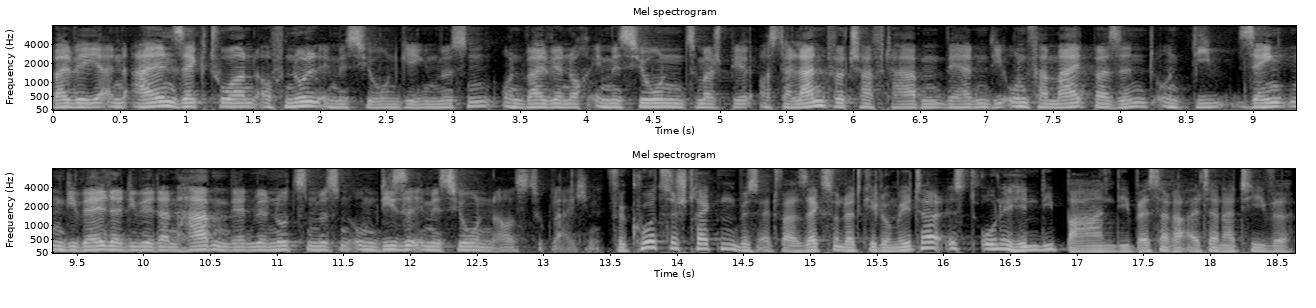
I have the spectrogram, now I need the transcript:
Weil wir ja in allen Sektoren auf Null-Emissionen gehen müssen und weil wir noch Emissionen zum Beispiel aus der Landwirtschaft haben werden, die unvermeidbar sind und die senken die Wälder, die wir dann haben, werden wir nutzen müssen, um diese Emissionen auszugleichen. Für kurze Strecken bis etwa 600 Kilometer ist ohnehin die Bahn die bessere Alternative.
